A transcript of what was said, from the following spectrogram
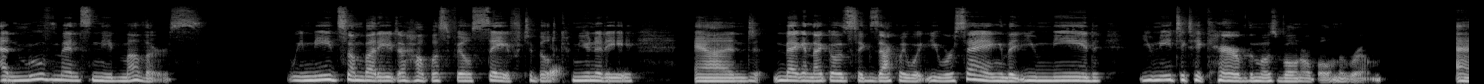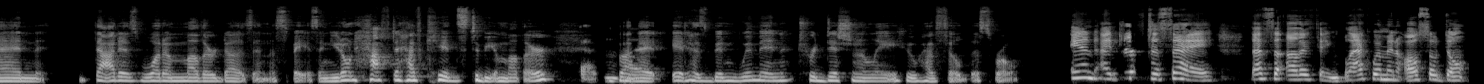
And movements need mothers. We need somebody to help us feel safe, to build yeah. community. And Megan, that goes to exactly what you were saying that you need you need to take care of the most vulnerable in the room. And that is what a mother does in the space. And you don't have to have kids to be a mother, mm-hmm. but it has been women traditionally who have filled this role. And I just to say, that's the other thing. Black women also don't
